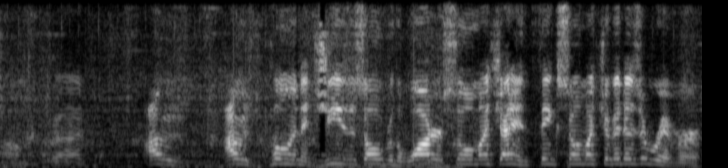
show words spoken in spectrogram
Oh my god. I was I was pulling a Jesus over the water so much I didn't think so much of it as a river.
